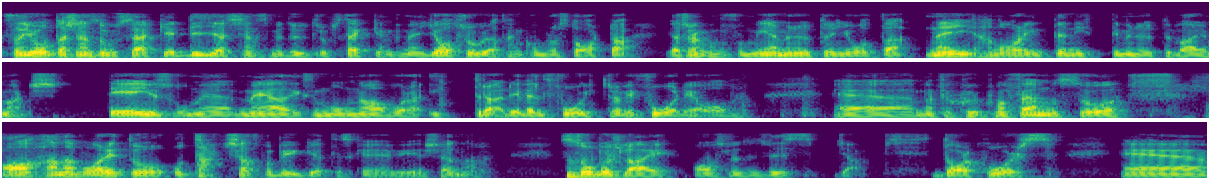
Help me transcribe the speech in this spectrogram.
Så Jota känns osäker, Diaz känns som ett utropstecken för mig. Jag tror att han kommer att starta. Jag tror han kommer att få mer minuter än Jota. Nej, han har inte 90 minuter varje match. Det är ju så med, med liksom många av våra yttrar. Det är väldigt få yttrar vi får det av. Eh, men för 7,5 så, ja han har varit och, och touchat på bygget, det ska jag ju erkänna. Mm. Soboslaj avslutningsvis, ja, Dark Horse. Eh,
